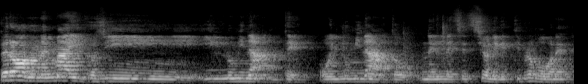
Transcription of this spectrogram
però non è mai così illuminante o illuminato nelle sezioni che ti propone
